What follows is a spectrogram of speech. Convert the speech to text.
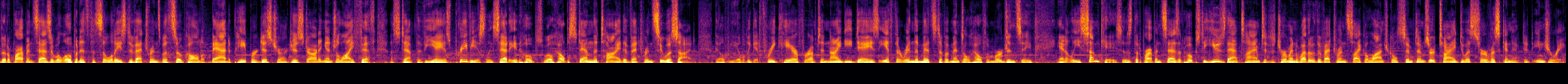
The department says it will open its facilities to veterans with so called bad paper discharges starting on July 5th, a step the VA has previously said it hopes will help stem the tide of veteran suicide. They'll be able to get free care for up to 90 days if they're in the midst of a mental health emergency. In at least some cases, the department says it hopes to use that time to determine whether the veteran's psychological symptoms are tied to a service connected injury.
